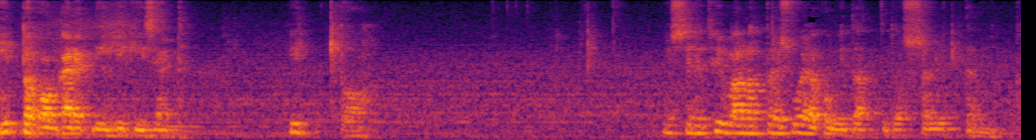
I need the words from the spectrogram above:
hitto kun on kädet niin hikiset. Hitto. Jos se nyt hyvä olla toi suojakumitatti tossa nyt, mutta...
